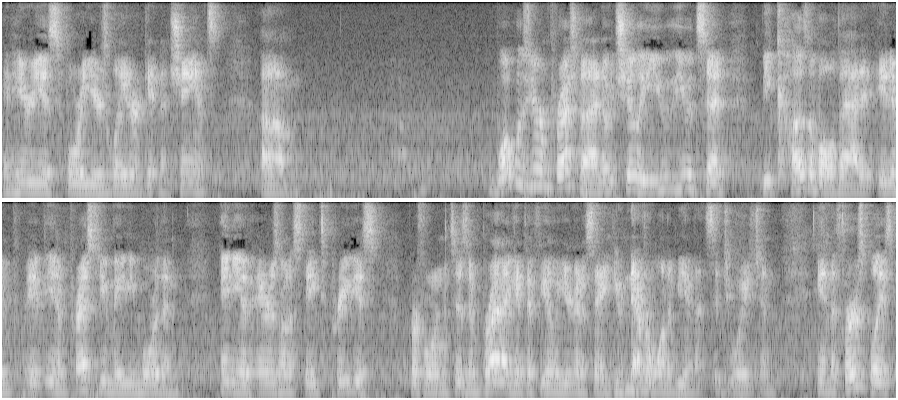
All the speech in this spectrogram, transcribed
and here he is four years later getting a chance. Um, what was your impression? I know Chili, you you had said because of all that, it it, it impressed you maybe more than any of Arizona State's previous performances. And Brett, I get the feeling you're going to say you never want to be in that situation in the first place.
